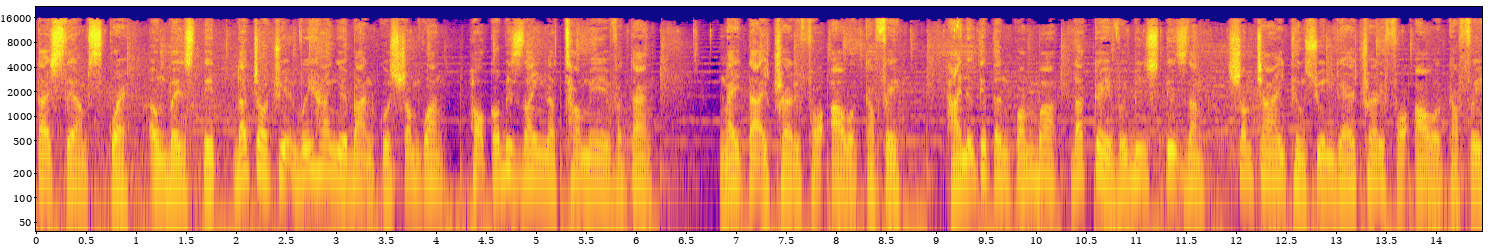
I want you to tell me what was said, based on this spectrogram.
Tại Siam Square, ông Benstead đã trò chuyện với hai người bạn của Song Wang, họ có biệt danh là Tommy và Dan, ngay tại 24 Hour Cafe. Hai nữ tiếp tân quán bar đã kể với Benstead rằng Song Chai thường xuyên ghé 24 Hour Cafe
